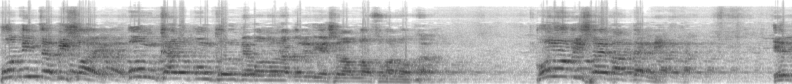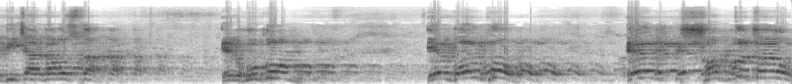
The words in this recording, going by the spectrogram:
প্রতিটা বিষয় পুঙ্খানুপুঙ্খ রূপে বর্ণনা করে দিয়েছেন আল্লাহ তাআলা। কোন বিষয়ে বাদ দেননি। এর বিচার ব্যবস্থা, এর হুকুম, এর গল্প, এর শব্দ চয়ন,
